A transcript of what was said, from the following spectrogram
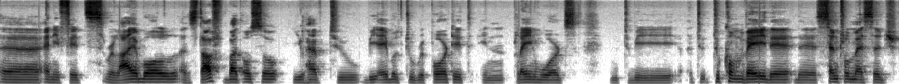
uh, and if it's reliable and stuff but also you have to be able to report it in plain words to be to, to convey the the central message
